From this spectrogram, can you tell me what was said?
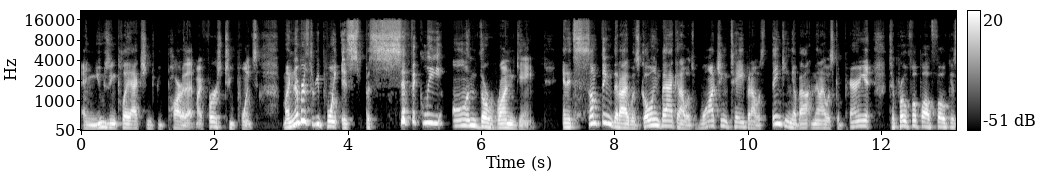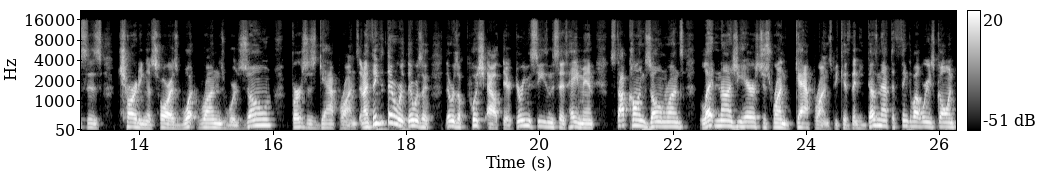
and using play action to be part of that. My first two points. My number three point is specifically on the run game. And it's something that I was going back and I was watching tape and I was thinking about, and then I was comparing it to Pro Football Focus's charting as far as what runs were zone versus gap runs. And I think that there were there was a there was a push out there during the season that says, "Hey man, stop calling zone runs. Let Najee Harris just run gap runs because then he doesn't have to think about where he's going.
